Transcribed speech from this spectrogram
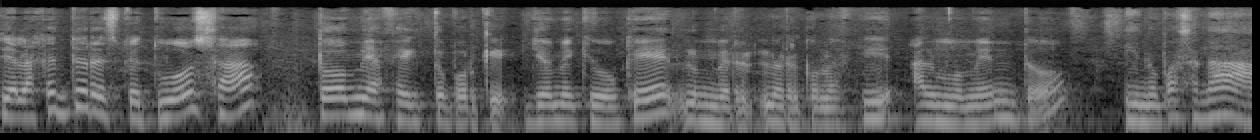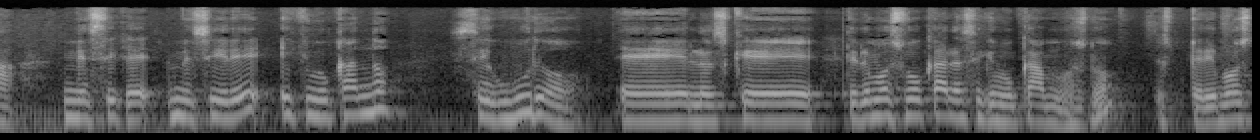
y a la gente respetuosa, todo mi afecto, porque yo me equivoqué, lo, me- lo reconocí al momento y no pasa nada. Me, sigue- me seguiré equivocando seguro. Eh, los que tenemos boca nos equivocamos, ¿no? Esperemos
